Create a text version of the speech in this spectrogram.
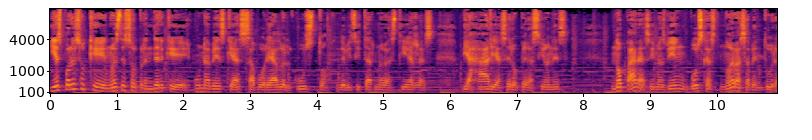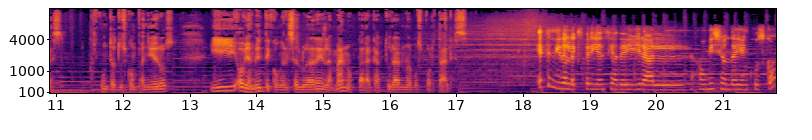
Y es por eso que no es de sorprender que una vez que has saboreado el gusto de visitar nuevas tierras, viajar y hacer operaciones, no paras y más bien buscas nuevas aventuras junto a tus compañeros y obviamente con el celular en la mano para capturar nuevos portales he tenido la experiencia de ir al, a un Mission Day en Cusco,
